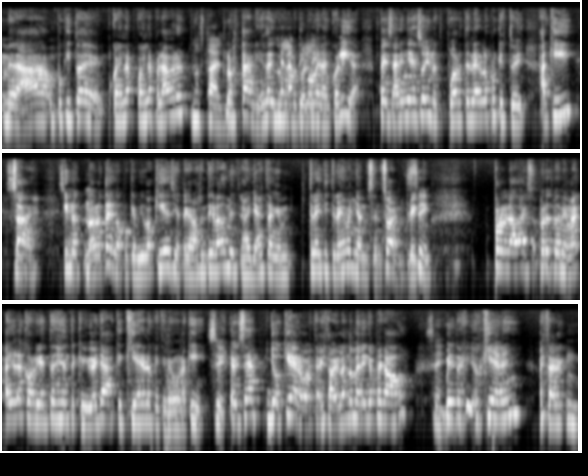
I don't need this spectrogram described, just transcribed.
me da un poquito de. ¿Cuál es la, cuál es la palabra? Nostalgia. Nostalgia, exacto. Como tipo Melancolía. melancolía. Pensar en eso y no poder tenerlo porque estoy aquí, ¿sabes? sí. Y no, no lo tengo porque vivo aquí en 7 grados centígrados mientras allá están en 33 bañándose en sol, ¿me explico? Por un lado eso, pero también hay- una corriente de gente que vive allá que quiere lo que tiene uno aquí. Sí. Entonces, yo quiero estar, estar bailando merengue pegado, Sí. mientras que ellos quieren estar en...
